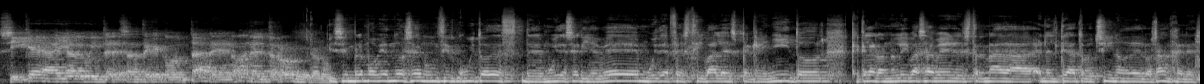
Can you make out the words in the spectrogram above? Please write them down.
sí que hay algo interesante que contar ¿eh? ¿no? en el terror. claro. Y siempre moviéndose en un circuito de, de muy de serie B, muy de festivales pequeñitos, que claro, no le ibas a ver estrenada en el Teatro Chino de Los Ángeles.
